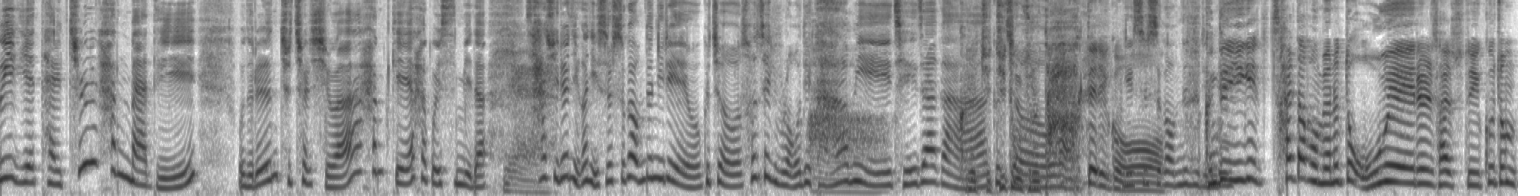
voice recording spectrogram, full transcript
위기의 탈출 한마디. 오늘은 주철 씨와 함께 하고 있습니다. 예. 사실은 이건 있을 수가 없는 일이에요. 그렇죠? 선생님을 어디 감히 아. 제자가 그렇지 그쵸? 뒤통수를 딱 때리고 있을 수가 없는 일인데. 근데 이게 살다 보면은 또 오해를 살 수도 있고 좀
